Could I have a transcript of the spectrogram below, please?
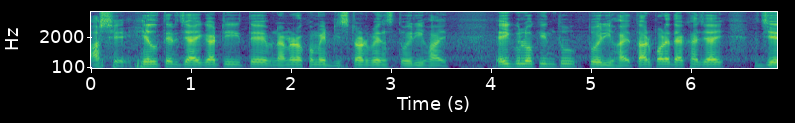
আসে। হেলথের জায়গাটিতে নানা রকমের ডিস্টারবেন্স তৈরি হয়। এইগুলো কিন্তু তৈরি হয়। তারপরে দেখা যায় যে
